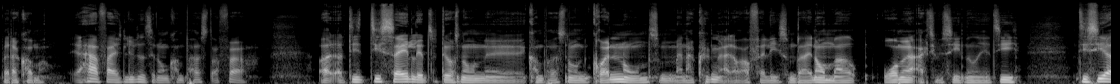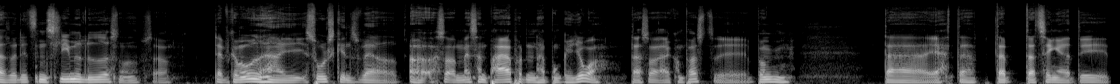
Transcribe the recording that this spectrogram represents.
hvad der kommer. Jeg har faktisk lyttet til nogle komposter før, og, og de, de sagde lidt, det var sådan nogle øh, komposter, nogle grønne nogen, som man har køkkenaffald i, som der er enormt meget ormeaktivitet nede i. De, de siger altså lidt sådan slimet lyde og sådan noget, så da vi kommer ud her i solskinsværet, og, og så Mads han peger på den her bunke jord, der så er kompostbunken, øh, der, ja, der, der, der tænker jeg, at det,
